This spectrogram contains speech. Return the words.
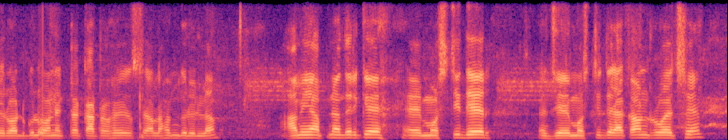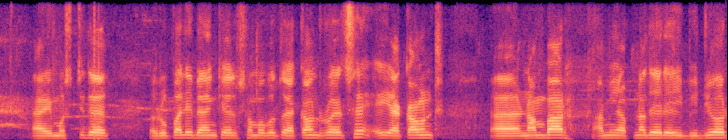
এই রডগুলো অনেকটা কাটা হয়ে গেছে, আলহামদুলিল্লাহ। আমি আপনাদেরকে মসজিদের, যে মসজিদের অ্যাকাউন্ট রয়েছে, এই মসজিদের রূপালী ব্যাংকের সম্ভবত অ্যাকাউন্ট রয়েছে। এই অ্যাকাউন্ট নাম্বার আমি আপনাদের এই ভিডিওর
